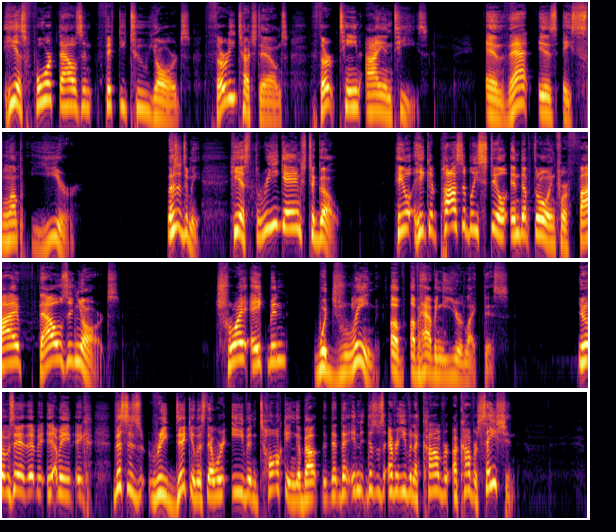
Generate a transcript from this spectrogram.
he has four thousand fifty two yards, thirty touchdowns, thirteen ints, and that is a slump year. Listen to me. He has three games to go. He he could possibly still end up throwing for five thousand yards Troy Aikman would dream of of having a year like this. You know what I'm saying? I mean, it, this is ridiculous that we're even talking about that. that this was ever even a, conver- a conversation.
